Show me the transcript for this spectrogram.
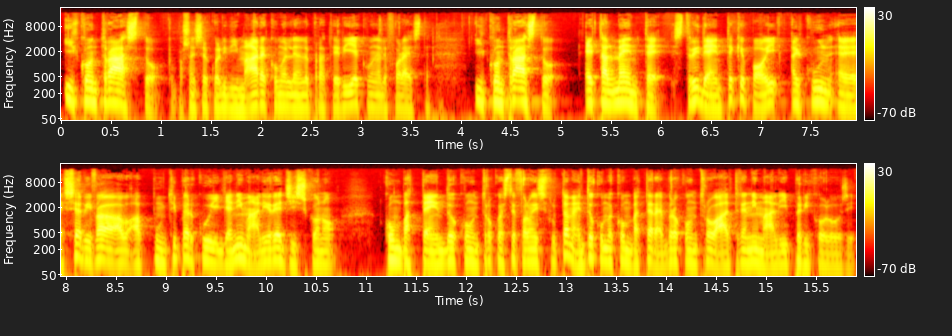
il contrasto, che possono essere quelli di mare come nelle praterie, come nelle foreste, il contrasto è talmente stridente che poi alcun, eh, si arriva a, a punti per cui gli animali reagiscono combattendo contro queste forme di sfruttamento come combatterebbero contro altri animali pericolosi.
